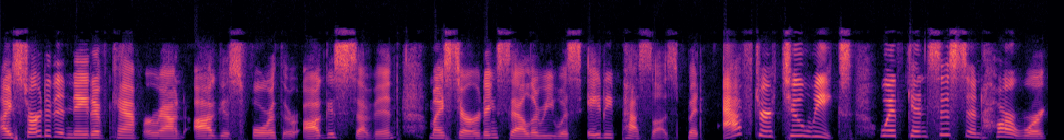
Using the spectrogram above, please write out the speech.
I started a native camp around August 4th or August 7th. My starting salary was 80 pesos, but after two weeks, with consistent hard work,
